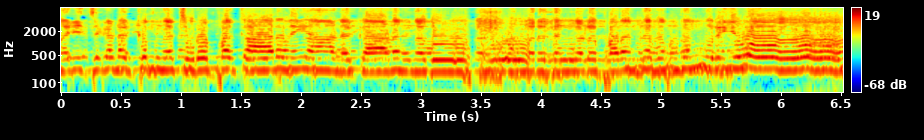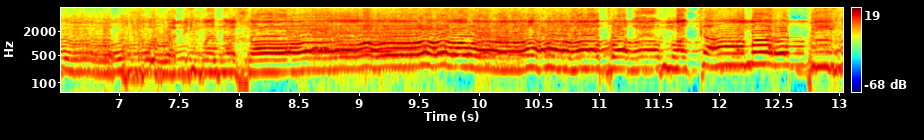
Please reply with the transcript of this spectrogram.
മരിച്ചു കിടക്കുന്ന ചെറുപ്പക്കാരനെയാണ് കാണുന്നത്. ഉമർ തങ്ങൾ വലിമനഹാ. مقام ربه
